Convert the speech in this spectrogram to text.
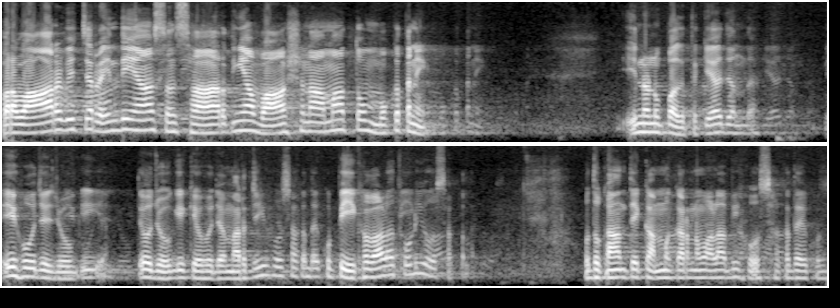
ਪਰਿਵਾਰ ਵਿੱਚ ਰਹਿੰਦੇ ਆ ਸੰਸਾਰ ਦੀਆਂ ਵਾਸ਼ਨਾਵਾਂ ਤੋਂ ਮੁਕਤ ਨੇ। ਇਹਨਾਂ ਨੂੰ ਭਗਤ ਕਿਹਾ ਜਾਂਦਾ ਇਹੋ ਜਿਹੇ ਜੋਗੀ ਹੈ ਤੇ ਉਹ ਜੋਗੀ ਕਿਹੋ ਜਿਹਾ ਮਰਜ਼ੀ ਹੋ ਸਕਦਾ ਕੋਈ ਭੀਖ ਵਾਲਾ ਥੋੜੀ ਹੋ ਸਕਦਾ ਉਹ ਦੁਕਾਨ ਤੇ ਕੰਮ ਕਰਨ ਵਾਲਾ ਵੀ ਹੋ ਸਕਦਾ ਕੋਈ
